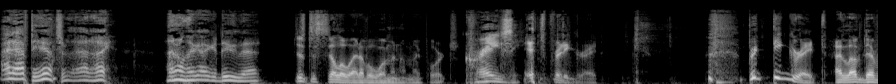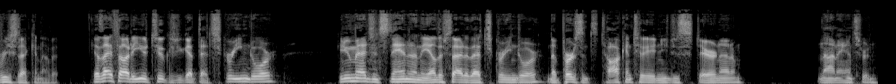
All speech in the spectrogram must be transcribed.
I'd have to answer that. I I don't think I could do that. Just a silhouette of a woman on my porch. crazy. It's pretty great. Pretty great. I loved every second of it. Because I thought of you too, because you got that screen door. Can you imagine standing on the other side of that screen door? And the person's talking to you and you just staring at them, not answering?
